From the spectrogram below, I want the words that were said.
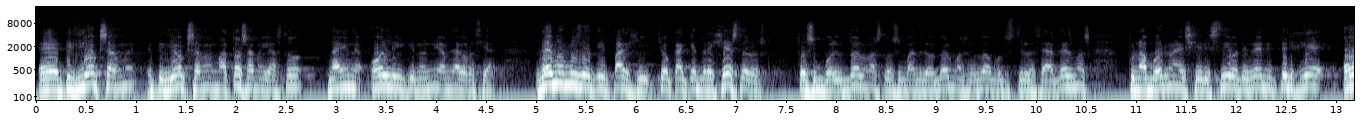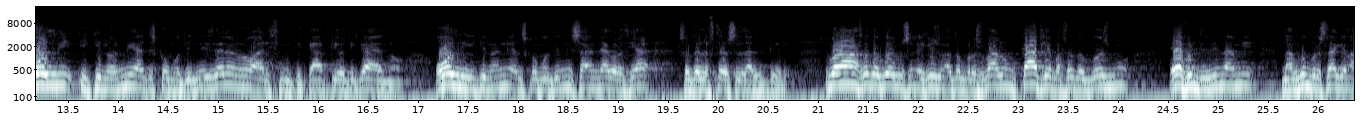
Ε, επιδιώξαμε, επιδιώξαμε, ματώσαμε γι' αυτό να είναι όλη η κοινωνία μια γροθιά. Δεν νομίζω ότι υπάρχει και ο κακεντρεχέστερος των συμπολιτών μας, των συμπατριωτών μας εδώ από τους τηλεθεατές μας, που να μπορεί να ισχυριστεί ότι δεν υπήρχε όλη η κοινωνία της Κομωτινής. Δεν εννοώ αριθμητικά, ποιοτικά εννοώ. Όλη η κοινωνία της Κομωτινής, σαν μια γροθιά, στο τελευταίο συλλαλητήριο. Λοιπόν, αν αυτόν τον κόσμο συνεχίζουν να τον προσβάλλουν, κάποιοι από αυτόν τον κόσμο έχουν τη δύναμη να βγουν μπροστά και να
